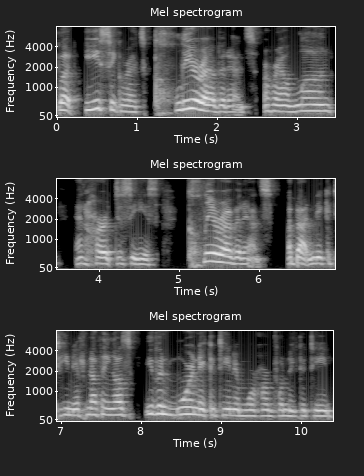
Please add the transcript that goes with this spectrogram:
But e-cigarettes clear evidence around lung and heart disease clear evidence about nicotine if nothing else even more nicotine and more harmful nicotine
